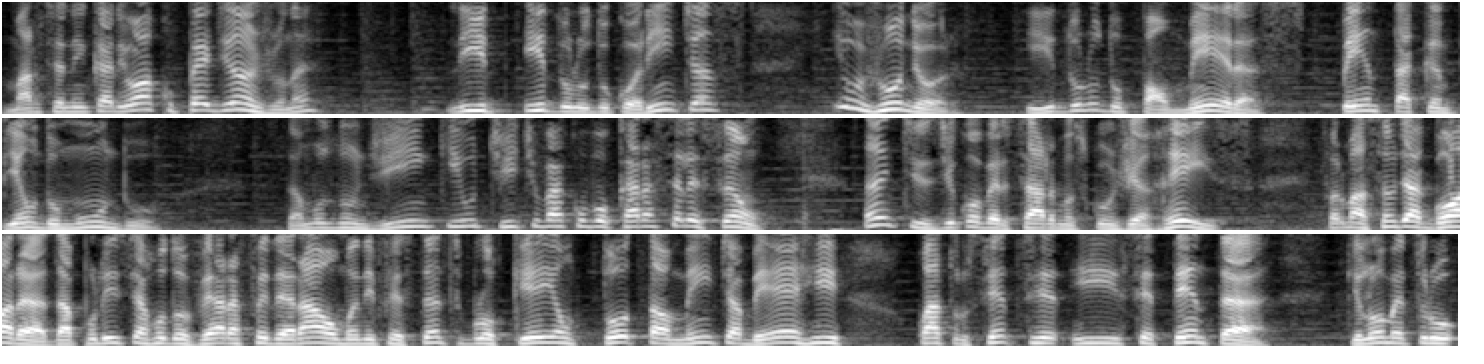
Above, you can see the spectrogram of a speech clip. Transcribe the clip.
Marcelinho Carioca, o pé de anjo, né? Ídolo do Corinthians. E o Júnior, ídolo do Palmeiras, pentacampeão do mundo. Estamos num dia em que o Tite vai convocar a seleção. Antes de conversarmos com Jean Reis, informação de agora da Polícia Rodoviária Federal: manifestantes bloqueiam totalmente a BR 470, quilômetro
